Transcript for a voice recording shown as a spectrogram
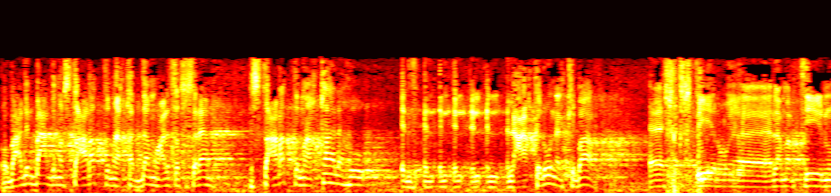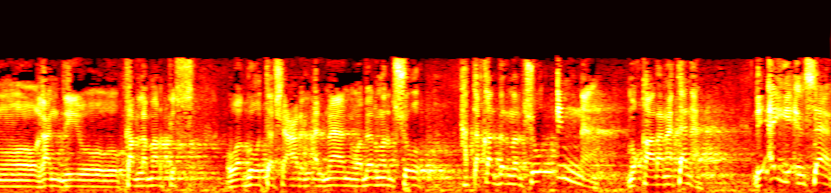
وبعدين بعد ما استعرضت ما قدمه عليه الصلاة والسلام استعرضت ما قاله العاقلون الكبار آه، شكسبير ولامارتين وغاندي وكارل ماركس وجوتا شعر الألمان وبرنارد شو. حتى قال برنارد شو إن مقارنتنا لأي إنسان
